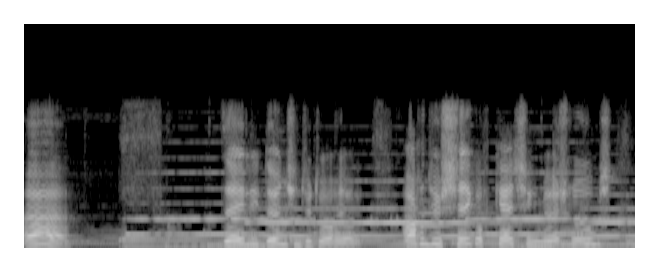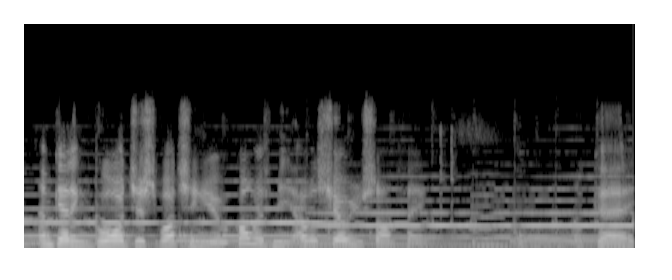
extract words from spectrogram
Ah, daily dungeon tutorial. Aren't you sick of catching mushrooms? I'm getting bored just watching you. Come with me, I will show you something. Okay.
